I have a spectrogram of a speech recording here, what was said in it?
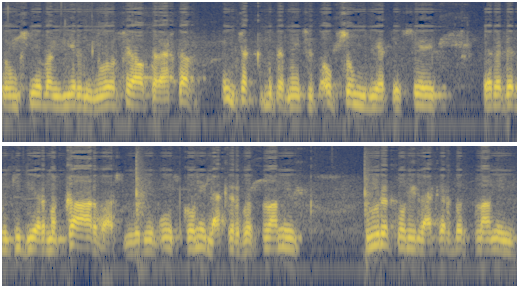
omgewing hier in die Noordveld regtig eintlik met mense dit opsom weer te sê dat dit 'n bietjie deurmekaar was. Jy weet ons kon nie lekker beplan nie. Boere kon nie lekker beplan nie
